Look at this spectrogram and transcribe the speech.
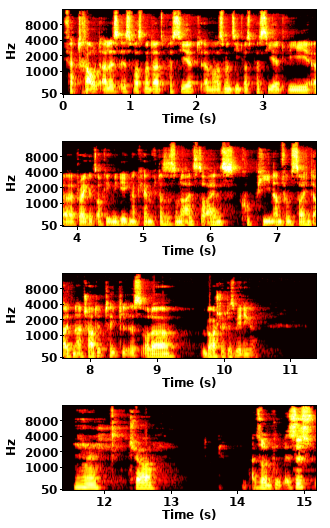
vertraut alles ist, was man da jetzt passiert, äh, was man sieht, was passiert, wie äh, Drake jetzt auch gegen die Gegner kämpft, dass es so eine 1 zu 1 Kopie in Anführungszeichen der alten Uncharted-Titel ist oder überrascht euch das weniger? Hm, tja. Also es ist,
